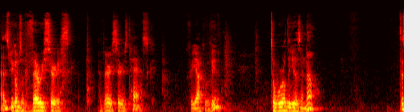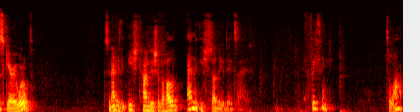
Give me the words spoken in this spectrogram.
Now this becomes a very serious, a very serious task for Yaakov Avinu. It's a world that he doesn't know. It's a scary world. So now he's the Ish Tam Yoshev Halim and the Ish Sada Yudei Tzahid. Everything. It's a lot.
